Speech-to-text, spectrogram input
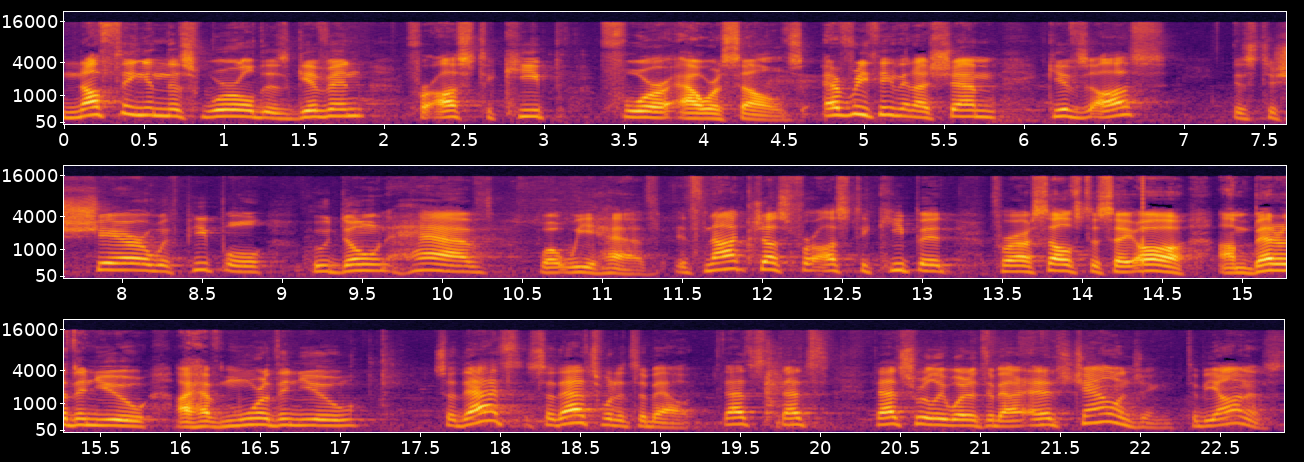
Nothing in this world is given for us to keep for ourselves. Everything that Hashem gives us is to share with people who don't have what we have. It's not just for us to keep it for ourselves to say, "Oh, I'm better than you. I have more than you." So that's so that's what it's about. That's that's that's really what it's about. And it's challenging, to be honest.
